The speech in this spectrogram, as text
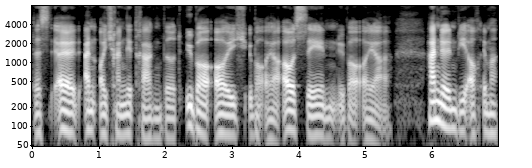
dass äh, an euch herangetragen wird, über euch, über euer Aussehen, über euer Handeln, wie auch immer,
